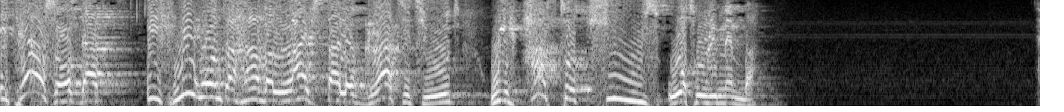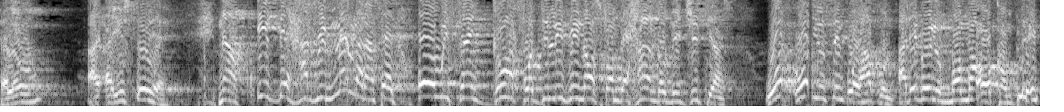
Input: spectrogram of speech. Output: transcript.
it tells us that if we want to have a lifestyle of gratitude, we have to choose what we remember. Hello? Are, are, you still here? Now, if they had remembered and said, Oh, we thank God for delivering us from the hand of the Egyptians, what, what do you think will happen? Are they going to murmur or complain?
